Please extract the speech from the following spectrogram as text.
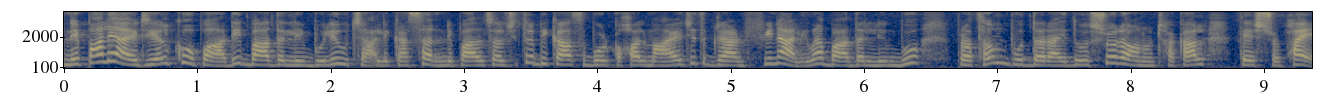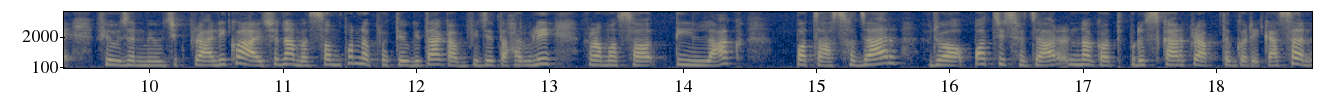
नेपाली आइडियलको उपाधि बादल लिम्बूले उचालेका छन्। नेपाल चलचित्र विकास बोर्डको हलमा आयोजित ग्रान्ड फिनालीमा बादल लिम्बू प्रथम बुद्ध राई दोस्रो र अनु ठकाल तेस्रो भए। फ्युजन म्युजिक प्रालीको आयोजनामा सम्पन्न प्रतियोगिताका विजेताहरूले क्रमशः तीन लाख पचास हजार र पच्चिस हजार नगद पुरस्कार प्राप्त गरेका छन्।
